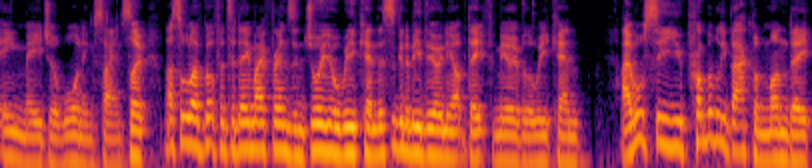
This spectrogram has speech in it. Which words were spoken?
a major warning sign. So that's all I've got for today, my friends. Enjoy your weekend. This is going to be the only update for me over the weekend. I will see you probably back on Monday.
